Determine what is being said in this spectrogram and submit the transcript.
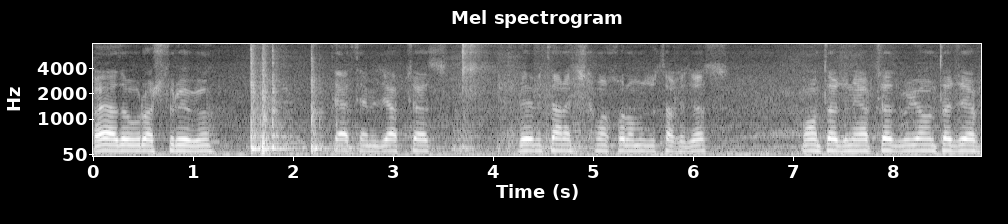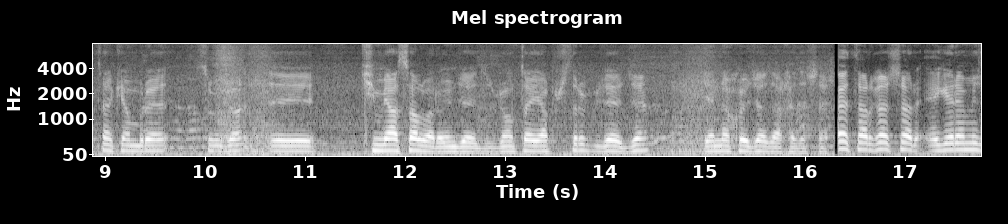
Bayağı da uğraştırıyor bu. Tertemiz yapacağız. Böyle bir tane çıkma kolumuzu takacağız. Montajını yapacağız. Bu montajı yaparken buraya sıvı e, kimyasal var önce contaya yapıştırıp güzelce yerine koyacağız arkadaşlar. Evet arkadaşlar Egere'miz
